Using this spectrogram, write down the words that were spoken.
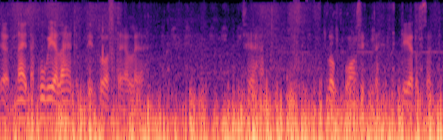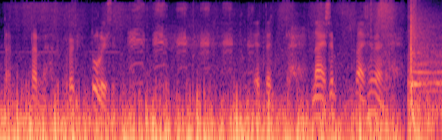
Ja, ja näitä kuvia lähetettiin tuostajalle ja sehän loppu on sitten tiedossa, että tänne, tännehän se projekti tuli sitten. Että, että näin, se, näin se menee.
